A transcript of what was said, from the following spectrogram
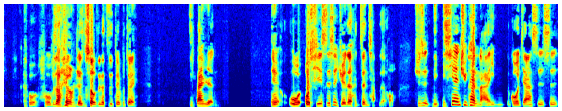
我我不知道用忍受这个字对不对，一般人。因为我我其实是觉得很正常的吼，就是你你现在去看哪一个国家是是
